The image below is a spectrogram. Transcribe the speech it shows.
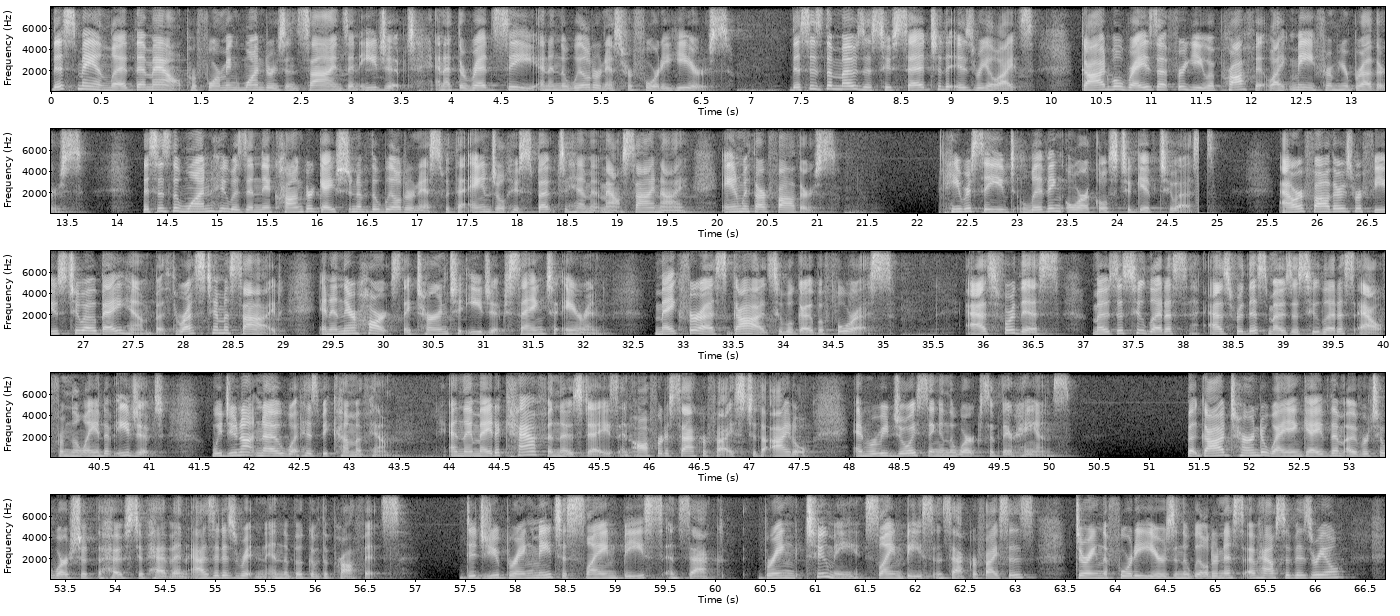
This man led them out, performing wonders and signs in Egypt and at the Red Sea and in the wilderness for forty years. This is the Moses who said to the Israelites, God will raise up for you a prophet like me from your brothers. This is the one who was in the congregation of the wilderness with the angel who spoke to him at Mount Sinai and with our fathers. He received living oracles to give to us. Our fathers refused to obey him, but thrust him aside, and in their hearts they turned to Egypt, saying to Aaron, Make for us gods who will go before us. As for this, Moses who led us as for this Moses who led us out from the land of Egypt, we do not know what has become of him. And they made a calf in those days and offered a sacrifice to the idol, and were rejoicing in the works of their hands. But God turned away and gave them over to worship the host of heaven, as it is written in the book of the prophets. Did you bring me to slain beasts and sac- bring to me slain beasts and sacrifices during the 40 years in the wilderness, O house of Israel?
